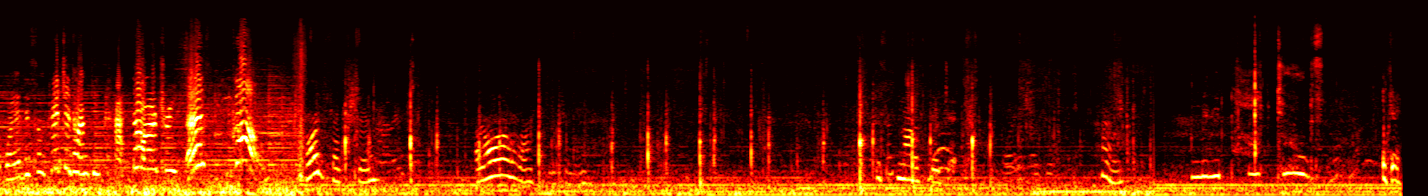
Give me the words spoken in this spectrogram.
I want to do some fidget hunting at Dollar Tree. Let's go! Card section. I don't want to This is not a fidget. Huh. Mini pop tubes. Okay,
